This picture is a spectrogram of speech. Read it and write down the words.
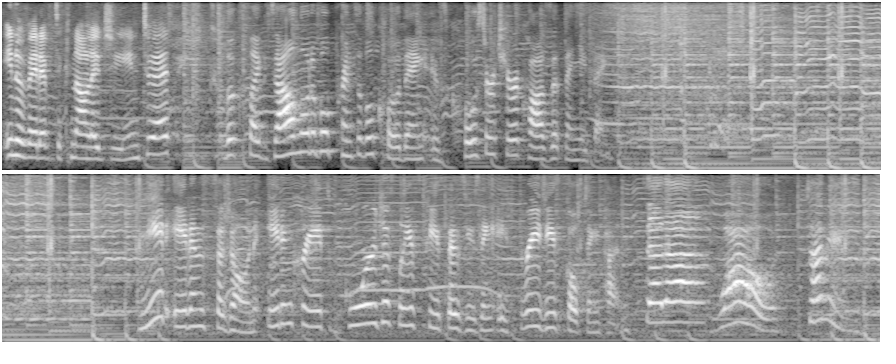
innovative technology into it. Looks like downloadable printable clothing is closer to your closet than you think. Meet Eden Sajon. Eden creates gorgeous lace pieces using a 3D sculpting pen. Ta-da! Wow, stunning!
